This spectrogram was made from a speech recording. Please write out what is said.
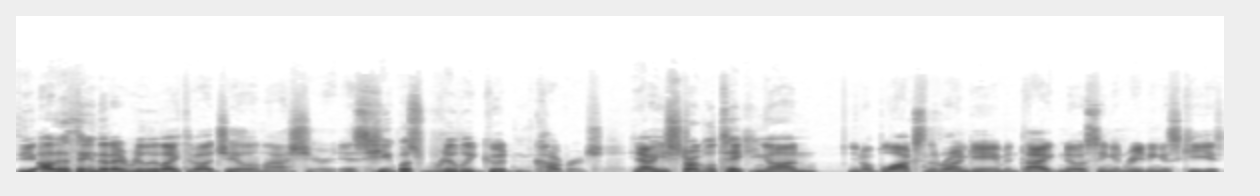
the other thing that I really liked about Jaylon last year is he was really good in coverage. Now he struggled taking on you know blocks in the run game and diagnosing and reading his keys,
